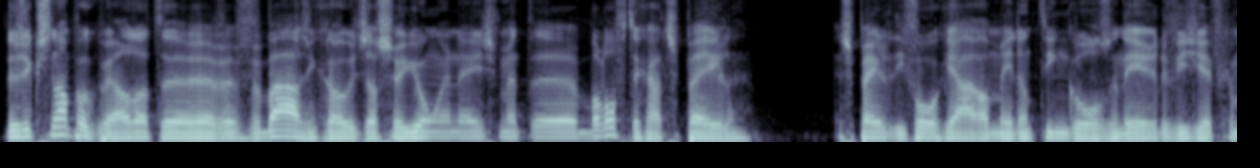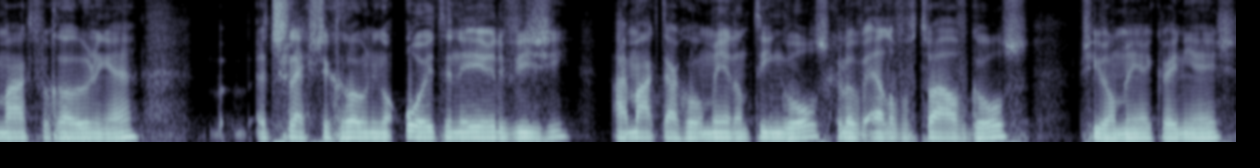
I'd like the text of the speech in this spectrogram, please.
Dus ik snap ook wel dat de verbazing groot is als zo'n jongen ineens met de belofte gaat spelen. Een speler die vorig jaar al meer dan 10 goals in de Eredivisie heeft gemaakt voor Groningen. Het slechtste Groningen ooit in de Eredivisie. Hij maakt daar gewoon meer dan 10 goals. Ik geloof 11 of 12 goals. Misschien wel meer, ik weet niet eens.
